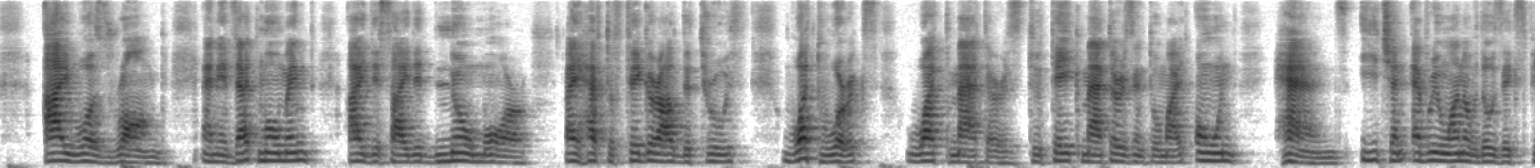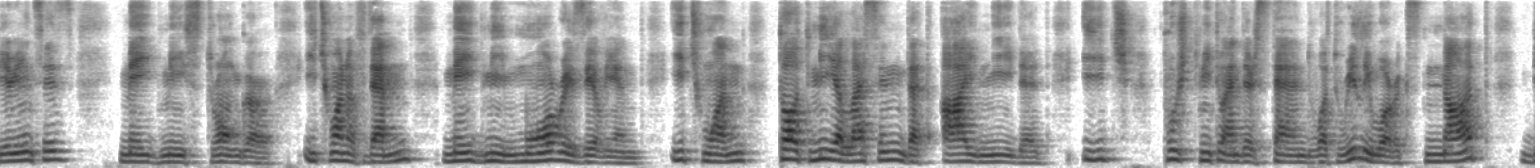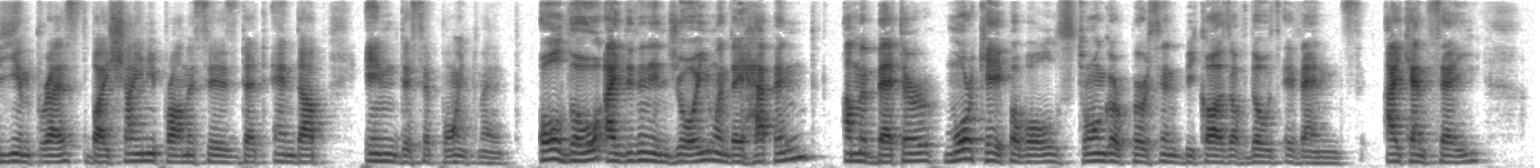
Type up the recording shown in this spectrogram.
I was wrong. And in that moment, I decided no more. I have to figure out the truth, what works, what matters, to take matters into my own hands. Each and every one of those experiences made me stronger. Each one of them made me more resilient. Each one taught me a lesson that I needed. Each pushed me to understand what really works, not be impressed by shiny promises that end up in disappointment. Although I didn't enjoy when they happened, I'm a better, more capable, stronger person because of those events. I can say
